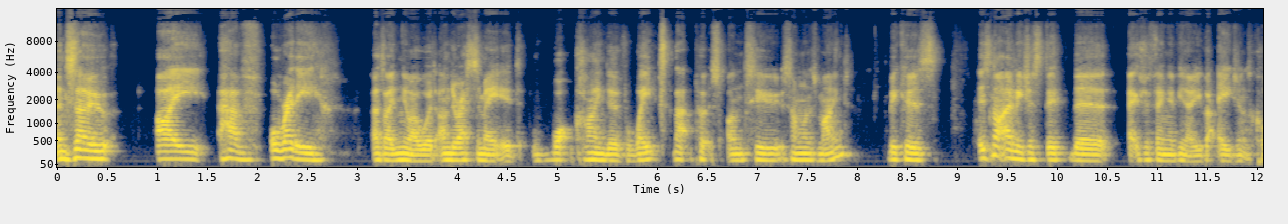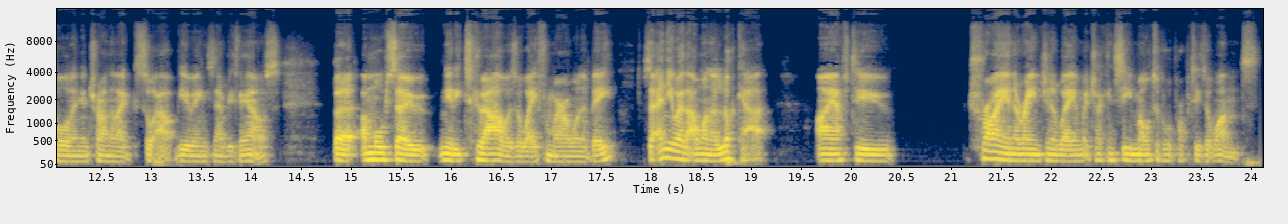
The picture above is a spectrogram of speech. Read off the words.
And so I have already, as I knew I would, underestimated what kind of weight that puts onto someone's mind because it's not only just the the extra thing of you know you've got agents calling and trying to like sort out viewings and everything else, but I'm also nearly two hours away from where I want to be. So anywhere that I want to look at, I have to try and arrange in a way in which I can see multiple properties at once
